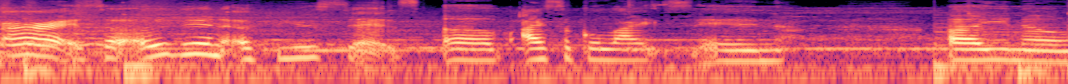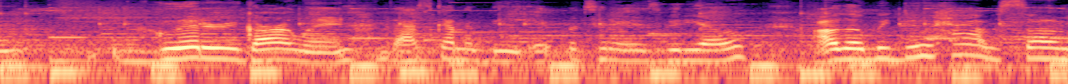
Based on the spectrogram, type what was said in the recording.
all right so other than a few sets of icicle lights and uh, you know glittery garland, that's to be it for today's video. Although we do have some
